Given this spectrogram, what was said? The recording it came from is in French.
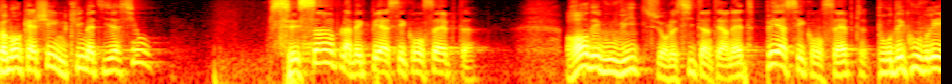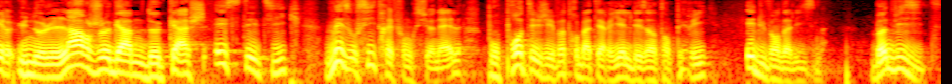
Comment cacher une climatisation? C'est simple avec PAC Concept. Rendez-vous vite sur le site internet PAC Concept pour découvrir une large gamme de caches esthétiques, mais aussi très fonctionnelles, pour protéger votre matériel des intempéries et du vandalisme. Bonne visite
